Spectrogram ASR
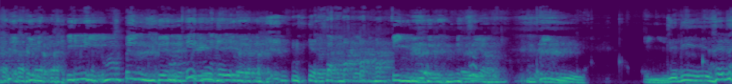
Ini emping. emping. Siap. Emping. Gitu. Jadi tadi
